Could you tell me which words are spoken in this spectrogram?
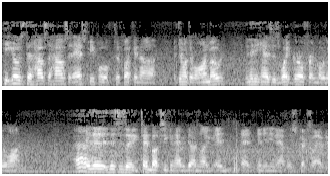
he goes to house to house and asks people to fucking uh, if they want their lawn mowed, and then he has his white girlfriend mow their lawn. Uh, And then this is a ten bucks you can have it done like in at, in Indianapolis, Drexel Avenue.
